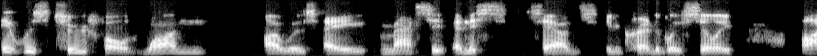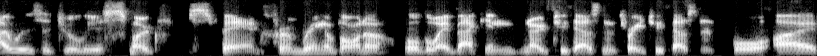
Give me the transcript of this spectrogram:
it was twofold. One, I was a massive, and this sounds incredibly silly. I was a Julius Smokes fan from Ring of Honor all the way back in you know 2003, 2004. I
